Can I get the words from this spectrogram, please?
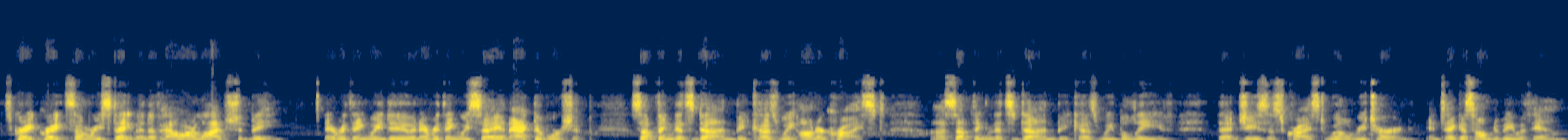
It's a great, great summary statement of how our lives should be. Everything we do and everything we say, an act of worship, something that's done because we honor Christ, uh, something that's done because we believe that Jesus Christ will return and take us home to be with him.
